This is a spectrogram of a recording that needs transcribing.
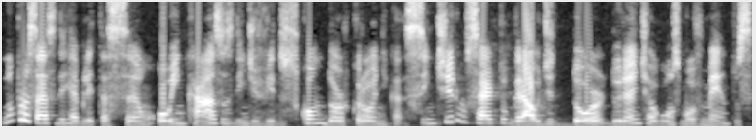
No processo de reabilitação ou em casos de indivíduos com dor crônica, sentir um certo grau de dor durante alguns movimentos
